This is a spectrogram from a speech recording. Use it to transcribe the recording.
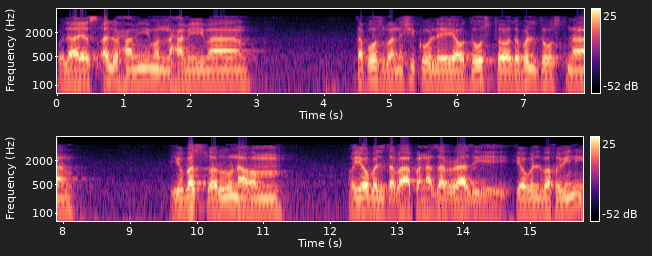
ولا يسأل حميم حميما تپوس بنشي کولې یو دوست د بل دوست نه یبصرونهم او یو بل تبا په نظر راځي یو بل بخوینی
